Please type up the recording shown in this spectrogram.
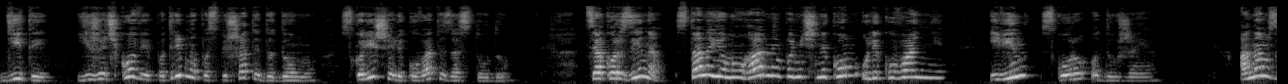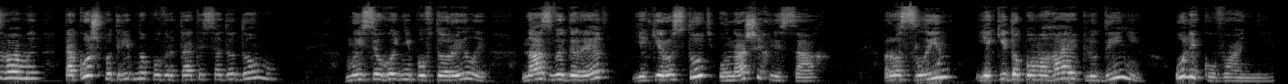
Діти, їжачкові потрібно поспішати додому, скоріше лікувати застуду. Ця корзина стане йому гарним помічником у лікуванні, і він скоро одужає. А нам з вами також потрібно повертатися додому. Ми сьогодні повторили назви дерев, які ростуть у наших лісах, рослин, які допомагають людині у лікуванні.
